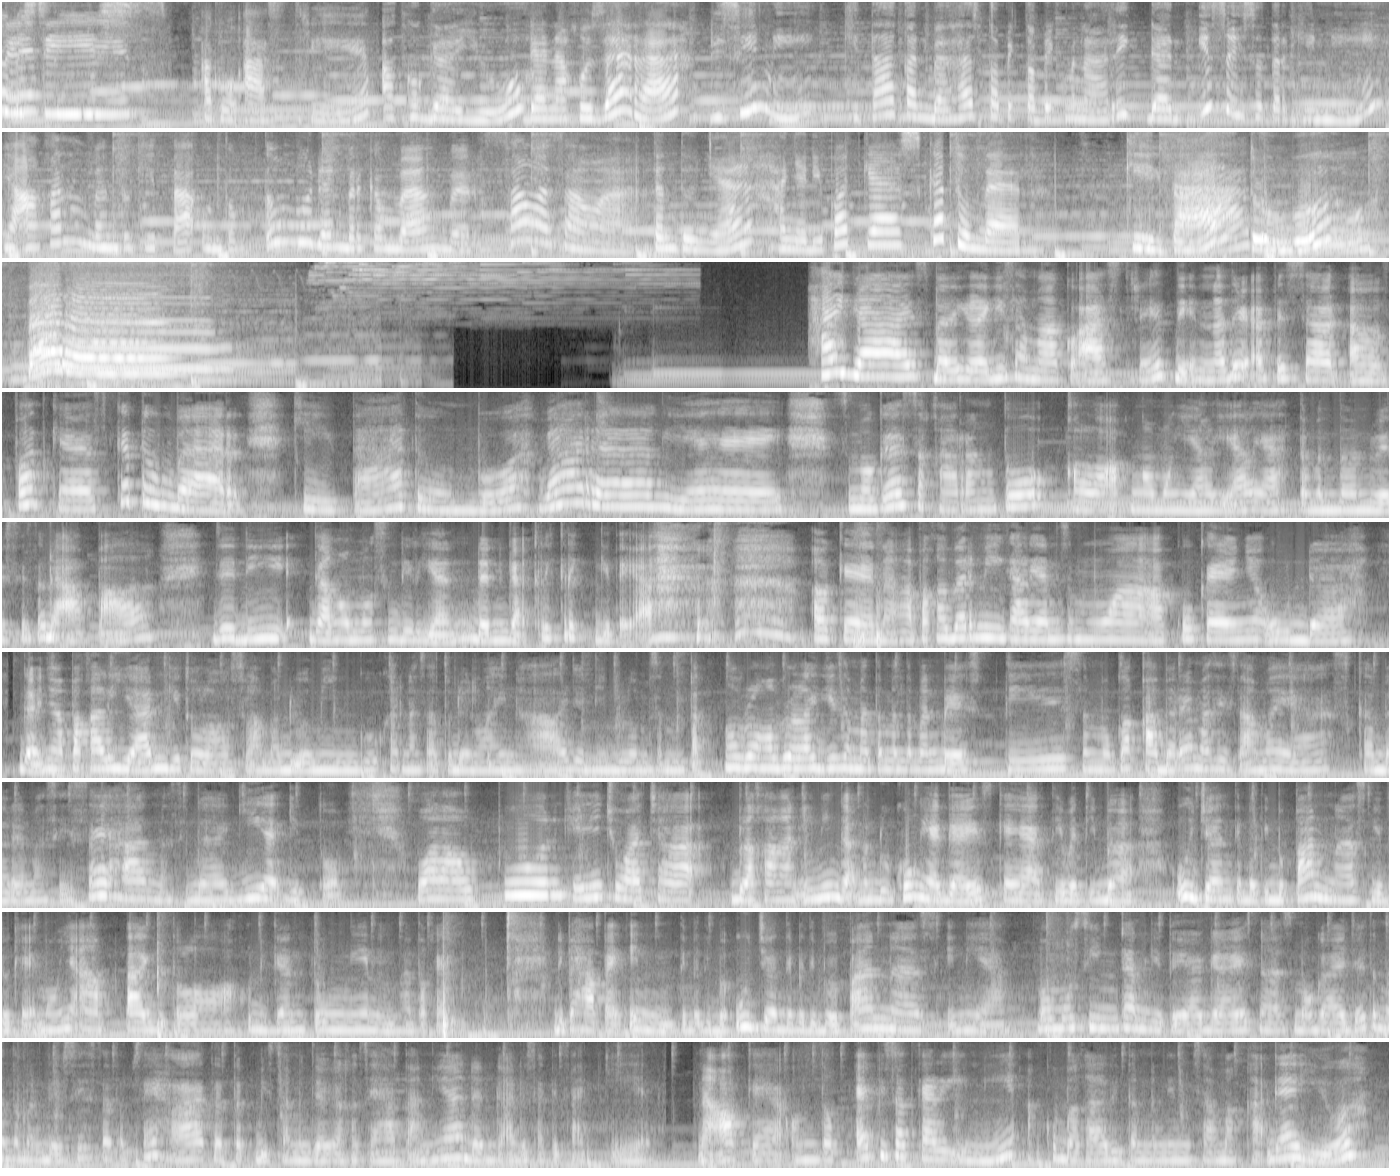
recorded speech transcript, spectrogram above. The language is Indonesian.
Besties. Aku Astrid, Aku Gayu. dan aku Zara Di sini kita akan bahas topik-topik menarik dan isu-isu terkini. yang akan membantu kita untuk tumbuh dan berkembang bersama-sama. tentunya hanya di podcast Ketumbar. Kita tumbuh bareng. Guys, balik lagi sama aku Astrid di another episode of podcast Ketumbar. Kita tumbuh bareng, yay! Semoga sekarang tuh kalau aku ngomong yel-yel ya, teman-teman besti tuh udah apal, jadi gak ngomong sendirian dan gak krik-krik gitu ya. Oke, nah apa kabar nih kalian semua? Aku kayaknya udah nggak nyapa kalian gitu loh selama dua minggu karena satu dan lain hal. Jadi belum sempet ngobrol-ngobrol lagi sama teman-teman bestie. Semoga kabarnya masih sama ya. Kabarnya masih sehat masih bahagia gitu. Walaupun kayaknya cuaca belakangan ini nggak mendukung ya guys. Kayak tiba-tiba hujan tiba-tiba panas gitu. Kayak maunya apa gitu loh. Aku digantungin atau kayak di PHP-in tiba-tiba hujan tiba-tiba panas ini ya memusingkan gitu ya guys. Nah semoga aja teman-teman besis tetap sehat tetap bisa menjaga kesehatannya dan gak ada sakit-sakit. Nah oke untuk episode kali ini aku bakal ditemenin sama Kak Gayu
